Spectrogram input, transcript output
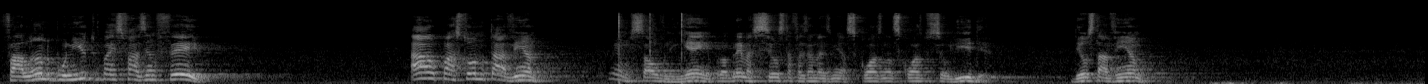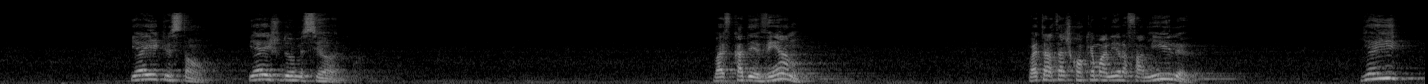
Falando bonito, mas fazendo feio. Ah, o pastor não está vendo. Eu não salvo ninguém, o problema é seu, está fazendo nas minhas costas, nas costas do seu líder. Deus está vendo. E aí, cristão? E aí, judeu messiânico? Vai ficar devendo? Vai tratar de qualquer maneira a família? E aí?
